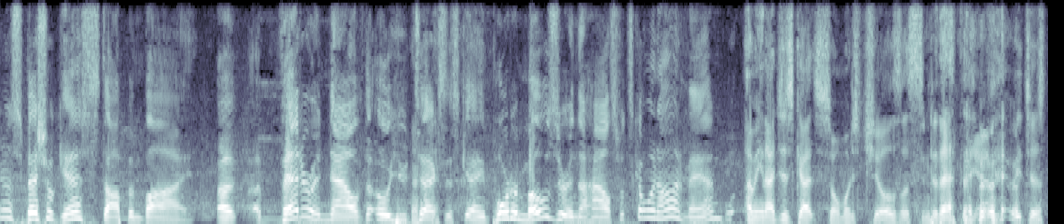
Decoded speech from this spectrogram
A special guest stopping by. A, a veteran now of the OU Texas game, Porter Moser in the house. What's going on, man? I mean, I just got so much chills listening to that thing. it just,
